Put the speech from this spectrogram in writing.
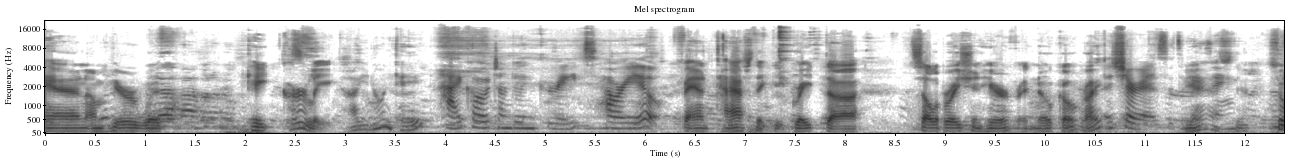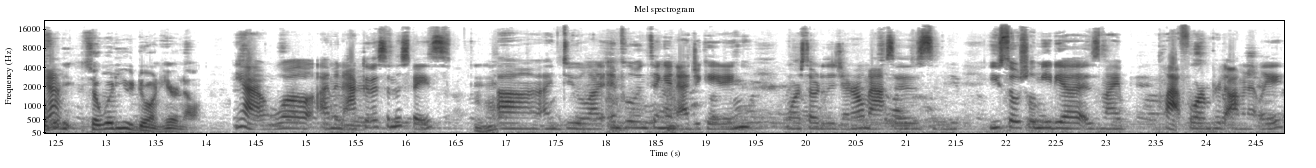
and I'm here with Kait Curley. How you doing, Kait? Hi, Coach. I'm doing great. How are you? Fantastic. Great uh, celebration here at NOCO, right? It sure is. It's amazing. Yes. So, yeah. what you, so what are you doing here now? Yeah, well, I'm an activist in the space. Mm-hmm. Uh, I do a lot of influencing and educating, more so to the general masses. Use social media as my platform predominantly.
